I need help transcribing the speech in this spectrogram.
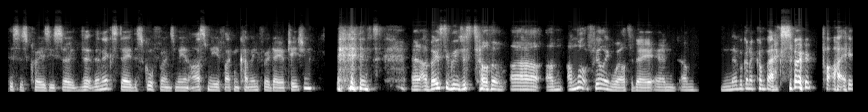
This is crazy. So the, the next day, the school phones me and asks me if I can come in for a day of teaching. and, and I basically just tell them, uh, I'm, I'm not feeling well today and I'm never going to come back. So bye.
